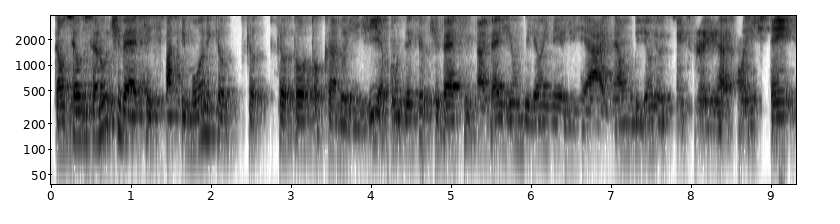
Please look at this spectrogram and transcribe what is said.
Então, se eu, se eu não tivesse esse patrimônio que eu estou que eu, que eu tocando hoje em dia, vamos dizer que eu tivesse, ao invés de um bilhão e meio de reais, né, um bilhão e oitocentos milhões de reais, como a gente tem,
